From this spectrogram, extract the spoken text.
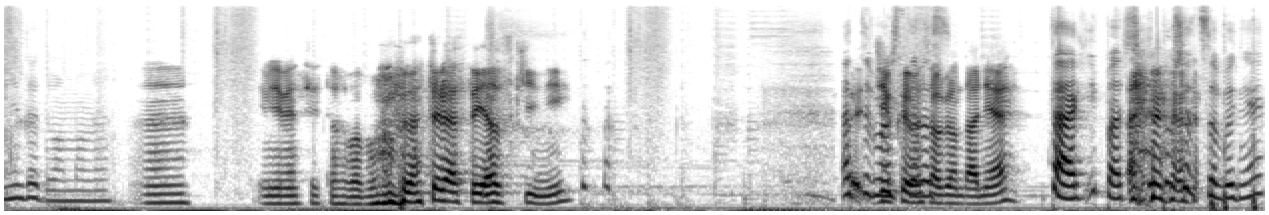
No nie dedłam, ale... Yy, I mniej więcej to chyba byłoby na tyle z tej jaskini. A ty Dziękujemy za teraz... oglądanie. Tak, i patrz, i poszedł sobie, nie?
